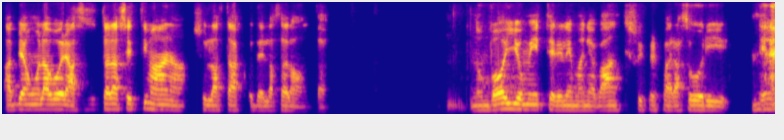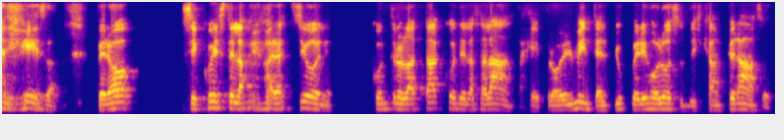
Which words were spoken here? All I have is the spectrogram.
abbiamo lavorato tutta la settimana sull'attacco dell'Atalanta. Non voglio mettere le mani avanti sui preparatori della difesa, però se questa è la preparazione contro l'attacco dell'Atalanta, che probabilmente è il più pericoloso del campionato,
